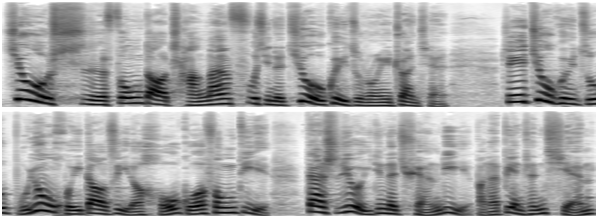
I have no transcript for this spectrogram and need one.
就是封到长安附近的旧贵族容易赚钱，这些旧贵族不用回到自己的侯国封地，但是又有一定的权利，把它变成钱，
